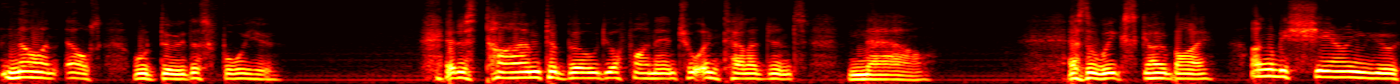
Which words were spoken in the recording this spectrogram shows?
No one else will do this for you. It is time to build your financial intelligence now. As the weeks go by, I'm going to be sharing with you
